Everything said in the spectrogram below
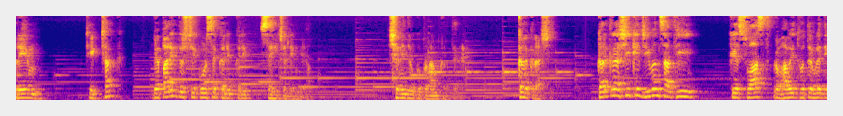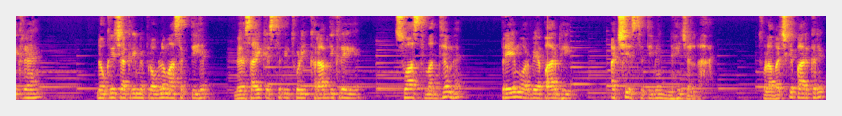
प्रेम ठीक ठाक व्यापारिक दृष्टिकोण से करीब करीब सही चलेंगे आप। शनिदेव को प्रणाम करते रहे। कर्क राशि। कर्क राशि के जीवन साथी के स्वास्थ्य प्रभावित होते हुए दिख रहे हैं। नौकरी चाकरी में प्रॉब्लम आ सकती है। व्यवसायिक स्थिति थोड़ी खराब दिख रही है। स्वास्थ्य मध्यम है। प्रेम और व्यापार भी अच्छी स्थिति में नहीं चल रहा है। थोड़ा बच के पार करें।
